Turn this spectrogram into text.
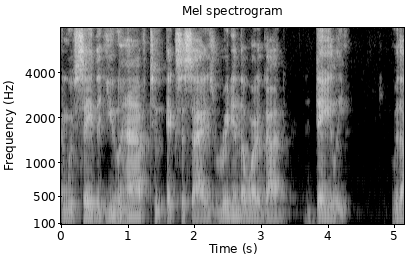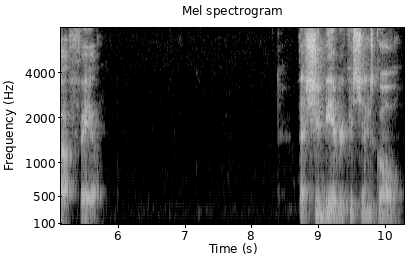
And we've said that you have to exercise reading the Word of God daily without fail. That should be every Christian's goal.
